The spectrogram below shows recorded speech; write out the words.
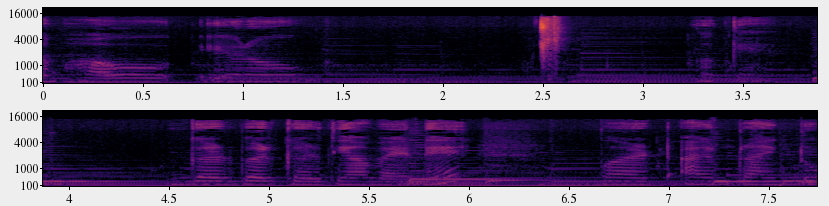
somehow, you know, okay, गड़बड़ कर दिया मैंने but I am trying to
